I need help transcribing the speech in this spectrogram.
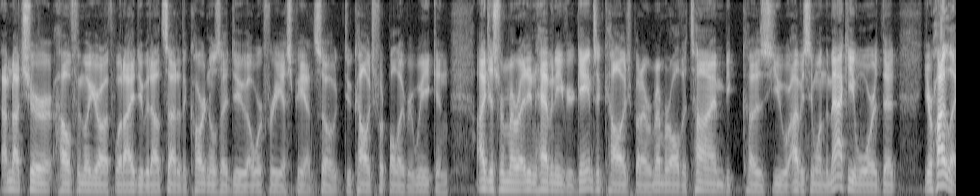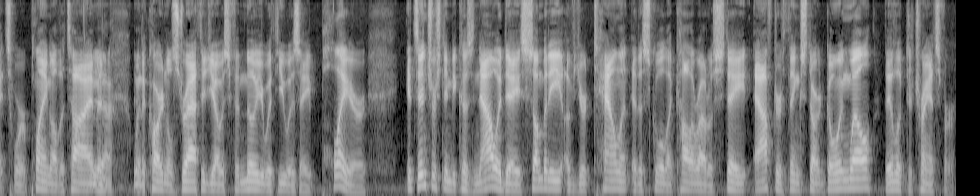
I'm not sure how familiar you are with what I do, but outside of the Cardinals, I do. I work for ESPN, so do college football every week. And I just remember I didn't have any of your games in college, but I remember all the time because you obviously won the Mackey Award that your highlights were playing all the time. Yeah. And when the Cardinals drafted you, I was familiar with you as a player. It's interesting because nowadays somebody of your talent at a school like Colorado State, after things start going well, they look to transfer.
